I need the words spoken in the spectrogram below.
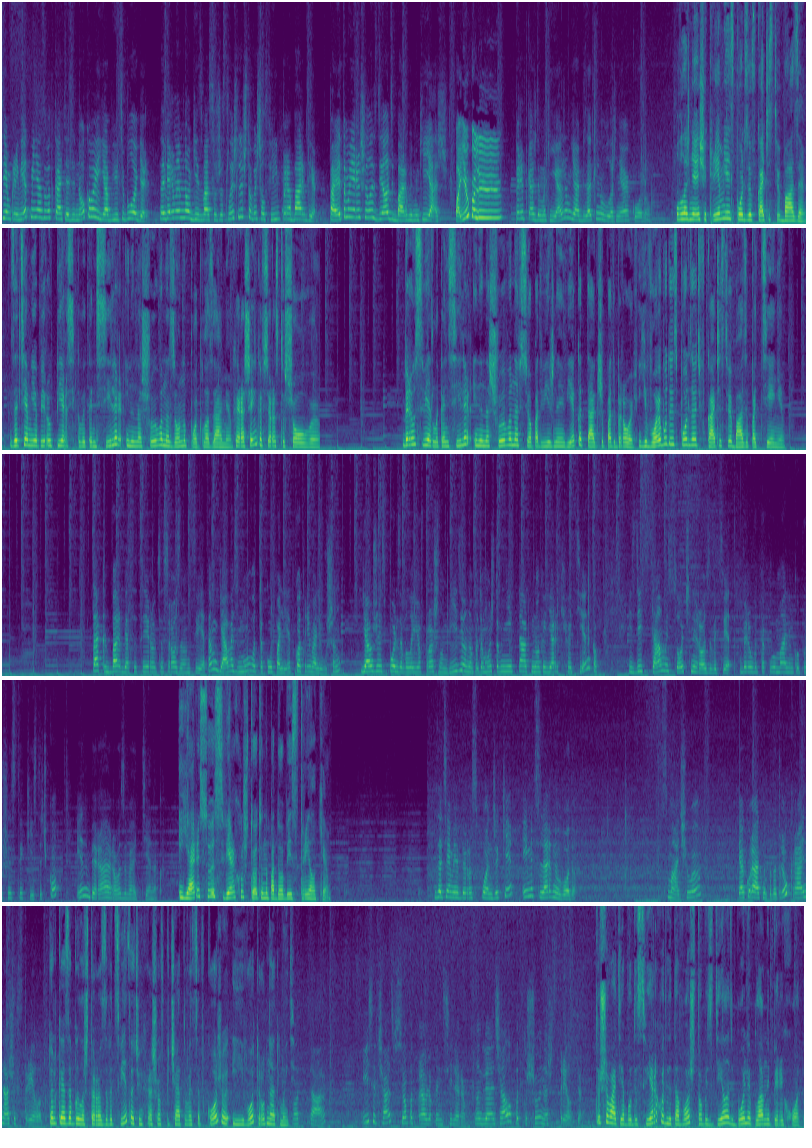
Всем привет, меня зовут Катя Одинокова и я бьюти-блогер. Наверное, многие из вас уже слышали, что вышел фильм про Барби, поэтому я решила сделать Барби макияж. Поехали! Перед каждым макияжем я обязательно увлажняю кожу. Увлажняющий крем я использую в качестве базы. Затем я беру персиковый консилер и наношу его на зону под глазами. Хорошенько все растушевываю. Беру светлый консилер и наношу его на все подвижное веко, также под бровь. Его я буду использовать в качестве базы под тени. Так как Барби ассоциируется с розовым цветом, я возьму вот такую палетку от Revolution. Я уже использовала ее в прошлом видео, но потому что в ней так много ярких оттенков, и здесь самый сочный розовый цвет. Беру вот такую маленькую пушистую кисточку и набираю розовый оттенок. И я рисую сверху что-то наподобие стрелки. Затем я беру спонжики и мицеллярную воду. Смачиваю и аккуратно подотру край наших стрелок. Только я забыла, что розовый цвет очень хорошо впечатывается в кожу, и его трудно отмыть. Вот так. И сейчас все подправлю консилером. Но для начала подтушую наши стрелки. Тушевать я буду сверху для того, чтобы сделать более плавный переход.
